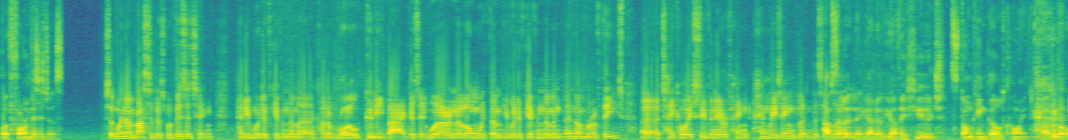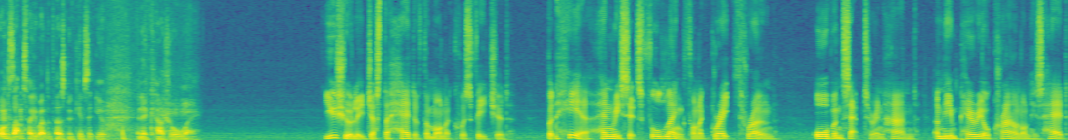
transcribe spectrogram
but foreign visitors. So when ambassadors were visiting, Henry would have given them a, a kind of royal goodie bag, as it were, and along with them he would have given them a, a number of these, uh, a takeaway souvenir of Hen- Henry's England, as it were. Absolutely. You have, a, you have a huge, stonking gold coin. Uh, but what does that tell you about the person who gives it you in a casual way? Usually just the head of the monarch was featured, but here Henry sits full length on a great throne, orb and sceptre in hand, and the imperial crown on his head,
